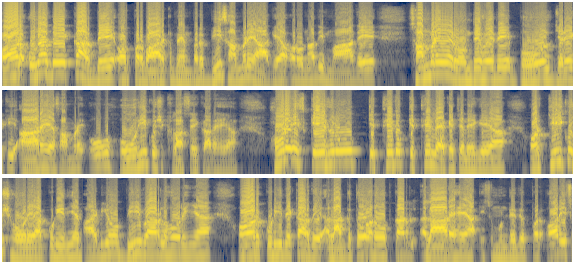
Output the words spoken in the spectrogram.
ਔਰ ਉਹਨਾਂ ਦੇ ਘਰ ਦੇ ਔਰ ਪਰਿਵਾਰਕ ਮੈਂਬਰ ਵੀ ਸਾਹਮਣੇ ਆ ਗਿਆ ਔਰ ਉਹਨਾਂ ਦੀ ਮਾਂ ਦੇ ਸਾਹਮਣੇ ਰੋਂਦੇ ਹੋਏ ਦੇ ਬੋਲ ਜਿਹੜੇ ਕਿ ਆ ਰਹੇ ਆ ਸਾਹਮਣੇ, ਉਹ ਹੋਰ ਹੀ ਕੁਝ ਖੁਲਾਸੇ ਕਰ ਰਹੇ ਆ। ਹੁਣ ਇਸ ਕੇਸ ਨੂੰ ਕਿੱਥੇ ਤੋਂ ਕਿੱਥੇ ਲੈ ਕੇ ਚਲੇ ਗਏ ਆ ਔਰ ਕੀ ਕੁਝ ਹੋ ਰਿਹਾ? ਕੁੜੀ ਦੀਆਂ ਆਡੀਓ ਵੀ ਵਾਇਰਲ ਹੋ ਰਹੀਆਂ ਔਰ ਕੁੜੀ ਦੇ ਘਰ ਦੇ ਅਲੱਗ ਤੋਂ ਆਰੋਪ ਕਰ ਲਾ ਰਹੇ ਆ ਇਸ ਮੁੰਡੇ ਦੇ ਉੱਪਰ ਔਰ ਇਸ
